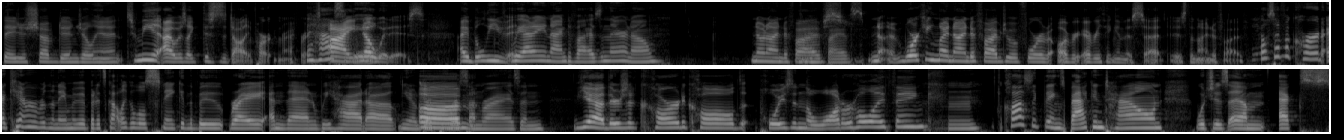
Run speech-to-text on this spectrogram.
they just shoved in Jolene to me, I was like, this is a Dolly Parton reference. has to I know it is. I believe it. We got any nine to fives in there? No. No nine to Nine to fives. fives. No, working my nine to five to afford every, everything in this set is the nine to five. They also have a card. I can't remember the name of it, but it's got like a little snake in the boot, right? And then we had, uh, you know, Um, Before Sunrise and Yeah, there's a card called Poison the Waterhole. I think. mm, classic things. Back in Town, which is um X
